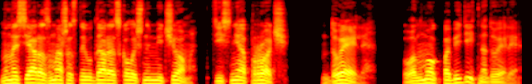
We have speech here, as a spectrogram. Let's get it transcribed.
нанося размашистые удары осколочным мечом, тесня прочь. Дуэль. Он мог победить на дуэли.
